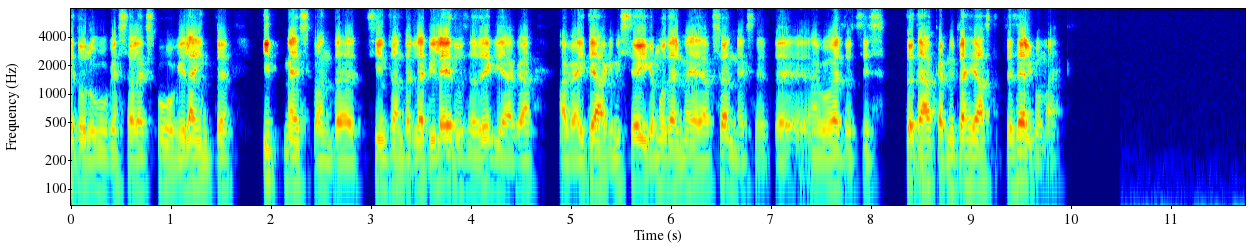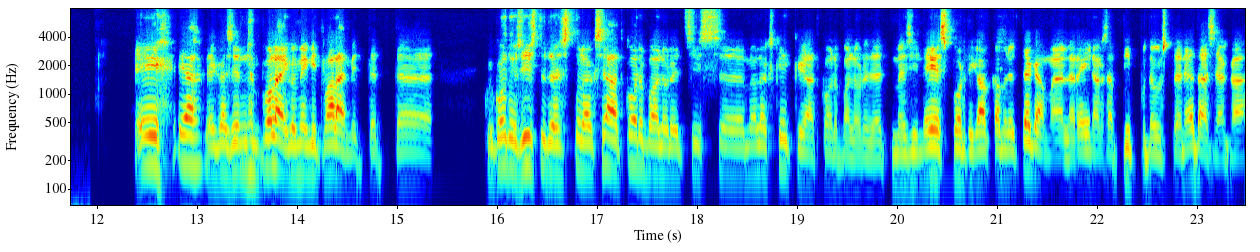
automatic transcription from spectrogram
edulugu, kes oleks kuhugi läinud tippmeeskonda, et Siim-Sander läbi Leedu seda tegi, aga, aga ei teagi, mis see õige mudel meie jaoks on, eks nüüd nagu öeldud, siis tõde hakkab nüüd lähiaastatel selguma ei jah, ega siin polegi mingit valemit, et äh, kui kodus istudes tuleks head korvpallurid, siis me oleks kõik head korvpallurid, et me siin e-spordiga hakkame nüüd tegema jälle, Reinar saab tippu tõusta ja nii edasi, aga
